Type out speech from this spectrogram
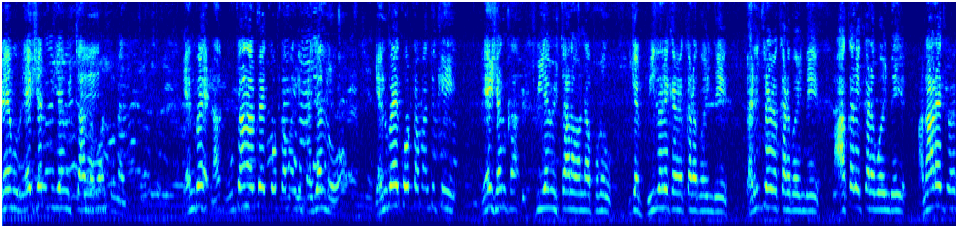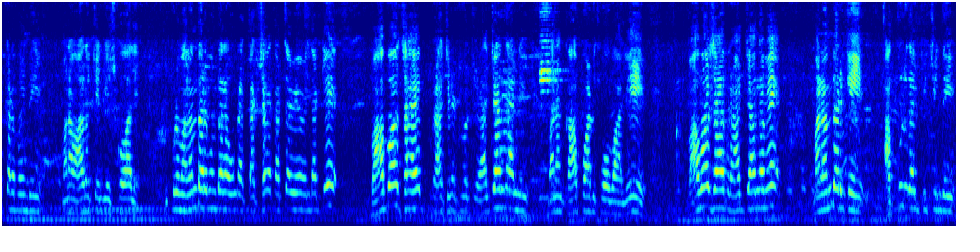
మేము రేషన్ బియ్యం ఇచ్చాము అంటున్నది. ఎనభై నూట నలభై కోట్ల మంది ప్రజల్లో ఎనభై కోట్ల మందికి రేషన్ కా- బియ్యం ఇస్తాను అన్నప్పుడు ఇక బీదరికం ఎక్కడ పోయింది? దరిద్రం ఎక్కడ పోయింది? ఆకలి ఎక్కడ పోయింది? అనారోగ్యం ఎక్కడ పోయింది? మనం ఆలోచన చేసుకోవాలి. ఇప్పుడు మనందరి ముందర ఉన్న తక్షణ కర్తవ్యం ఏంటంటే బాబాసాహెబ్ రాసినటువంటి రాజ్యాంగాన్ని మనం కాపాడుకోవాలి. బాబాసాహెబ్ రాజ్యాంగమే మనందరికీ హక్కులు కల్పించింది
